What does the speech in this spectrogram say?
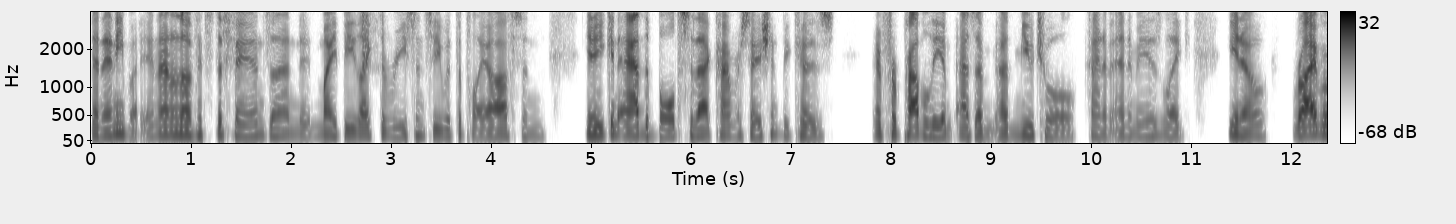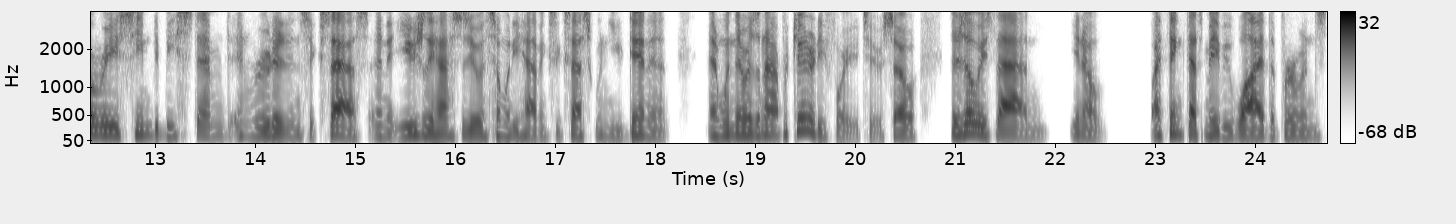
than anybody. And I don't know if it's the fans and it might be like the recency with the playoffs and you know you can add the bolts to that conversation because uh, for probably as a, a mutual kind of enemy is like you know rivalries seem to be stemmed and rooted in success and it usually has to do with somebody having success when you didn't and when there was an opportunity for you to. So there's always that and you know i think that's maybe why the bruins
